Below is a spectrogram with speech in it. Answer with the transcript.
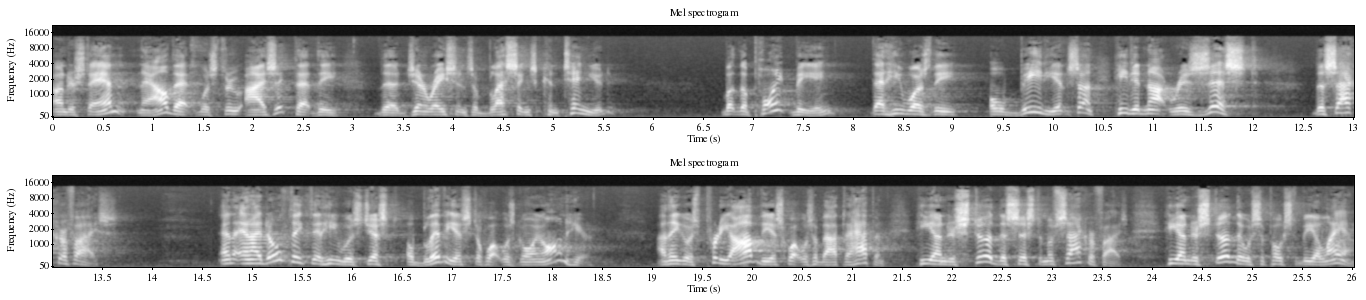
understand now that was through Isaac that the, the generations of blessings continued. But the point being that he was the obedient son. He did not resist the sacrifice. And, and I don't think that he was just oblivious to what was going on here. I think it was pretty obvious what was about to happen. He understood the system of sacrifice. He understood there was supposed to be a lamb.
